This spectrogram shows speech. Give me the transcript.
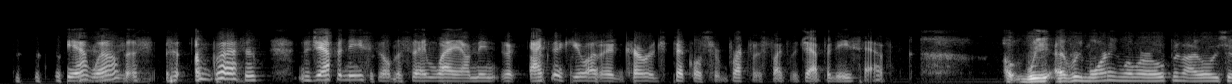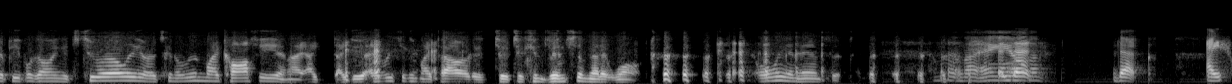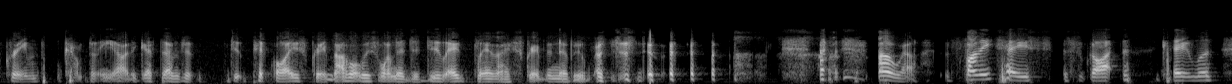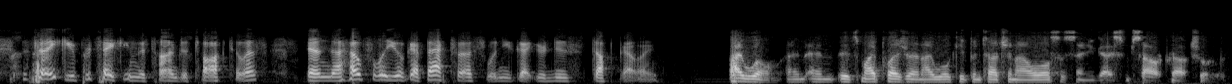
Yeah, well, that's, I'm glad. The Japanese feel the same way. I mean, I think you ought to encourage pickles for breakfast like the Japanese have. Uh, we every morning when we're open, I always hear people going, "It's too early," or "It's going to ruin my coffee," and I, I, I do everything in my power to, to to convince them that it won't. Only enhance it. Am I hanging and up that on? that ice cream company ought to get them to do pickle ice cream. I've always wanted to do eggplant ice cream, and nobody wants to do it. oh well, funny taste, Scott, Kaylin. Thank you for taking the time to talk to us, and uh, hopefully you'll get back to us when you get your new stuff going. I will, and and it's my pleasure, and I will keep in touch, and I will also send you guys some sauerkraut shortly.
